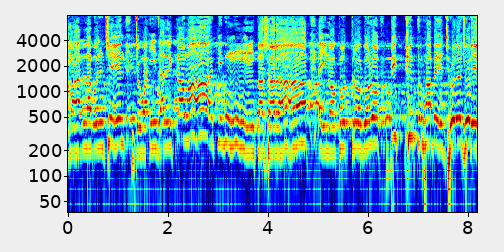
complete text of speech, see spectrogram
আমার আল্লাহ বলছেন, জোয়া ইজাল কাওয়া কিবুন তাসারাত এই নক্ষত্রগুলো বিক্ষিপ্ত ভাবে ঝরে ঝরে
